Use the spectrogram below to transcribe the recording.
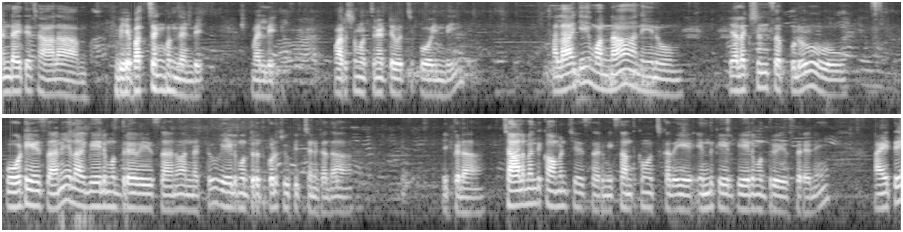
ఎండ అయితే చాలా బీభత్సంగా ఉందండి. మళ్ళీ వర్షం వచ్చినట్టే వచ్చిపోయింది అలాగే మొన్న నేను ఎలక్షన్స్ అప్పుడు ఓటు వేసాను ఇలా వేలిముద్ర వేసాను అన్నట్టు వేలిముద్రది కూడా చూపించాను కదా. ఇక్కడ చాలామంది కామెంట్ చేశారు మీకు సంతకం వచ్చు కదా ఎందుకు వేలిముద్ర వేశారని అయితే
